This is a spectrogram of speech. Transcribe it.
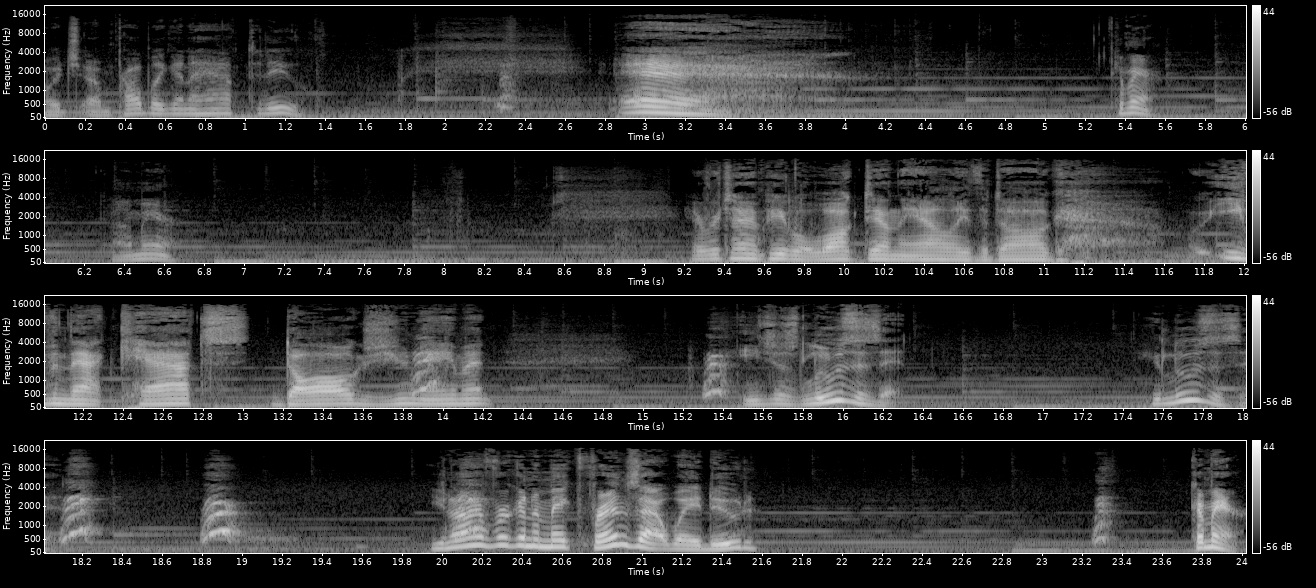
Which I'm probably going to have to do. Eh. Come here. Come here. Every time people walk down the alley, the dog, even that cats, dogs, you name it, he just loses it. He loses it. You're not ever going to make friends that way, dude. Come here.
